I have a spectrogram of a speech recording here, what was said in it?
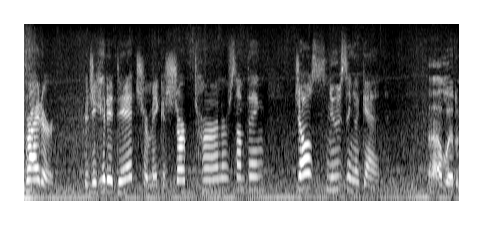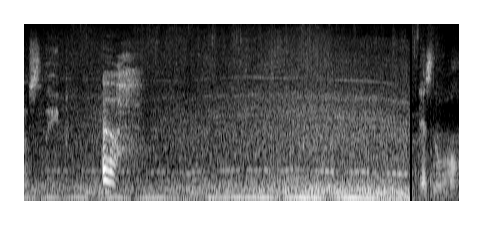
Ryder, did you hit a ditch or make a sharp turn or something? Jaal's snoozing again. I'll let him sleep. Ugh. Is normal.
